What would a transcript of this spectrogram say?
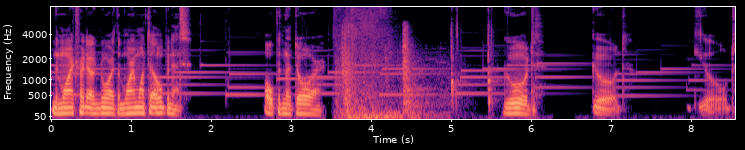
The more I try to ignore it, the more I want to open it. Open the door. Good. Good. Good.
